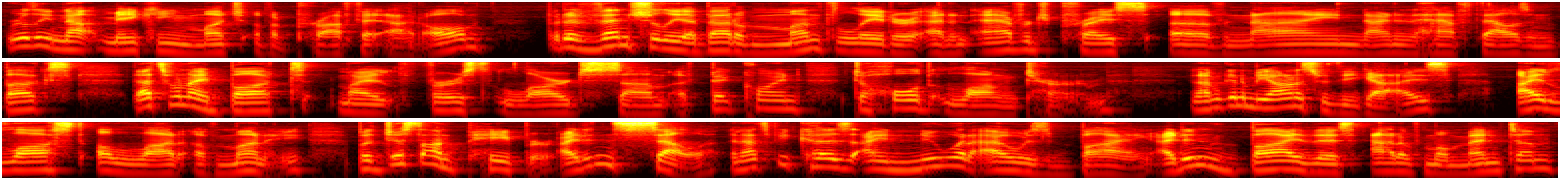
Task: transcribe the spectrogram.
really not making much of a profit at all. But eventually, about a month later, at an average price of nine, nine and a half thousand bucks, that's when I bought my first large sum of Bitcoin to hold long term. And I'm gonna be honest with you guys, I lost a lot of money, but just on paper, I didn't sell. And that's because I knew what I was buying. I didn't buy this out of momentum.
